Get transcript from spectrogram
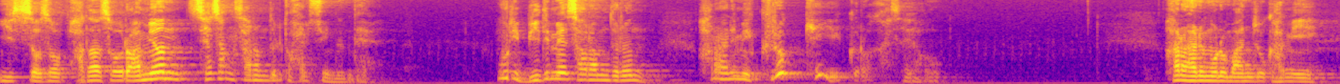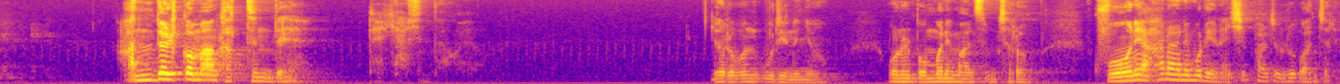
있어서 받아서라면 세상 사람들도 할 수 있는데 우리 믿음의 사람들은 하나님이 그렇게 이끌어 가세요. 하나님으로 만족함이 안 될 것만 같은데 되게 하신다고요. 여러분 우리는요 오늘 본문의 말씀처럼 구원의 하나님으로 인해 18절로 관절해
